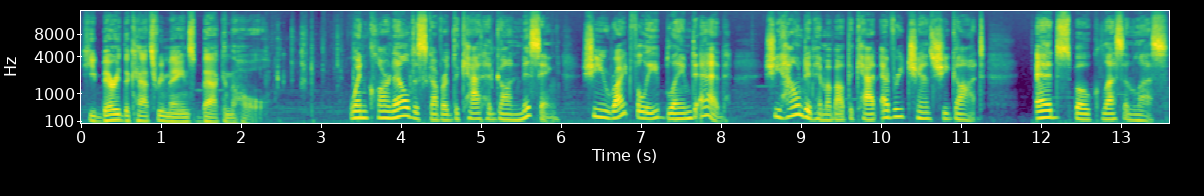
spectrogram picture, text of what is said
he buried the cat's remains back in the hole. When Clarnell discovered the cat had gone missing, she rightfully blamed Ed. She hounded him about the cat every chance she got. Ed spoke less and less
